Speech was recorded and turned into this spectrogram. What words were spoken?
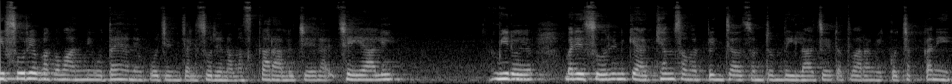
ఈ సూర్య భగవాన్ని ఉదయాన్నే పూజించాలి. సూర్య నమస్కారం నమస్కారాలు చేయాలి. మీరు మరి సూర్యునికి అర్ఘ్యం సమర్పించాల్సి ఉంటుంది. ఇలా చేయటం ద్వారా మీకు చక్కని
